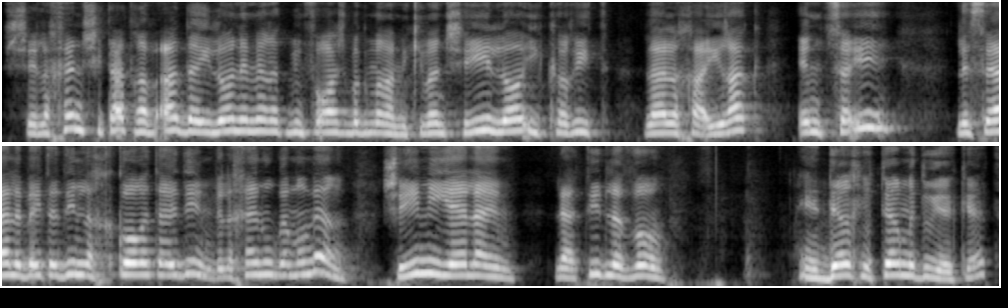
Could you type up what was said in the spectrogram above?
שלכן שיטת רב עדה היא לא נאמרת במפורש בגמרא, מכיוון שהיא לא עיקרית להלכה, היא רק אמצעי לסייע לבית הדין לחקור את העדים, ולכן הוא גם אומר שאם יהיה להם לעתיד לבוא דרך יותר מדויקת,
